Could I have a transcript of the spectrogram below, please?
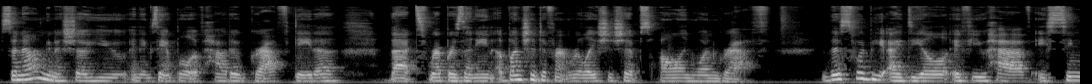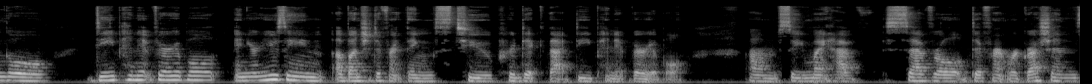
So now I'm going to show you an example of how to graph data that's representing a bunch of different relationships all in one graph. This would be ideal if you have a single dependent variable and you're using a bunch of different things to predict that dependent variable. Um, so you might have several different regressions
